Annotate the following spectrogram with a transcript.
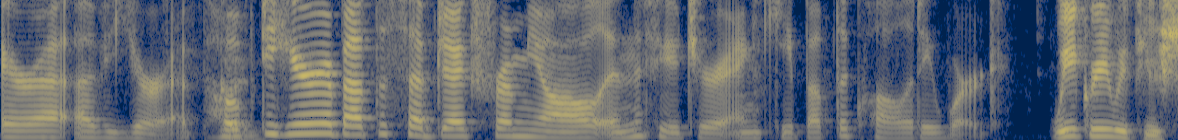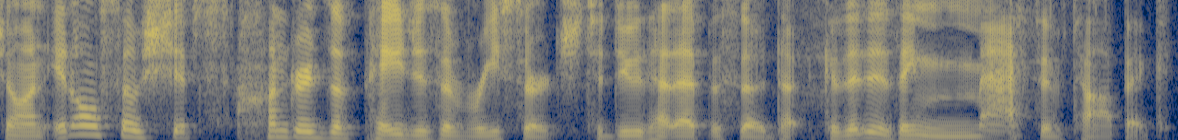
era of Europe. Hope to hear about the subject from y'all in the future, and keep up the quality work. We agree with you, Sean. It also shifts hundreds of pages of research to do that episode because it is a massive topic.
